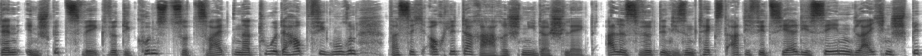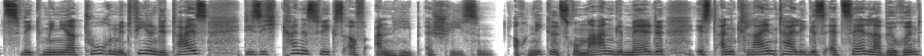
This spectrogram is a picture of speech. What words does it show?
denn in Spitzweg wird die Kunst zur zweiten Natur der Hauptfiguren, was sich auch literarisch niederschlägt. Alles wirkt in diesem Text artifiziell, die Szenen gleichen Spitzweg-Miniaturen mit vielen Details, die sich keineswegs auf Anhieb erschließen. Auch Nickels Romangemälde ist ein kleinteiliges Erzähllabyrinth,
